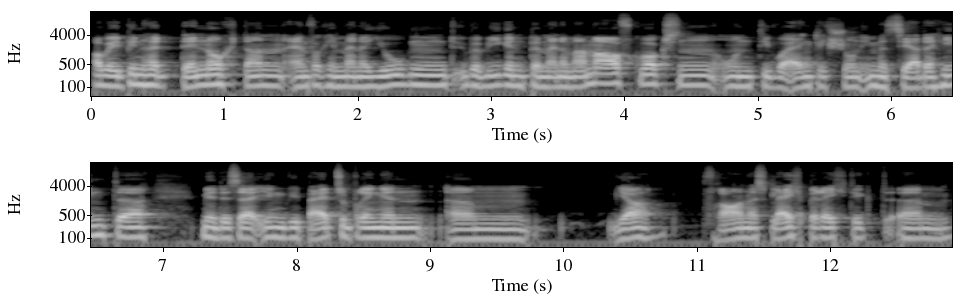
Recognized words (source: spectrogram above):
Aber ich bin halt dennoch dann einfach in meiner Jugend überwiegend bei meiner Mama aufgewachsen und die war eigentlich schon immer sehr dahinter, mir das auch irgendwie beizubringen, ähm, ja, Frauen als gleichberechtigt ähm,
